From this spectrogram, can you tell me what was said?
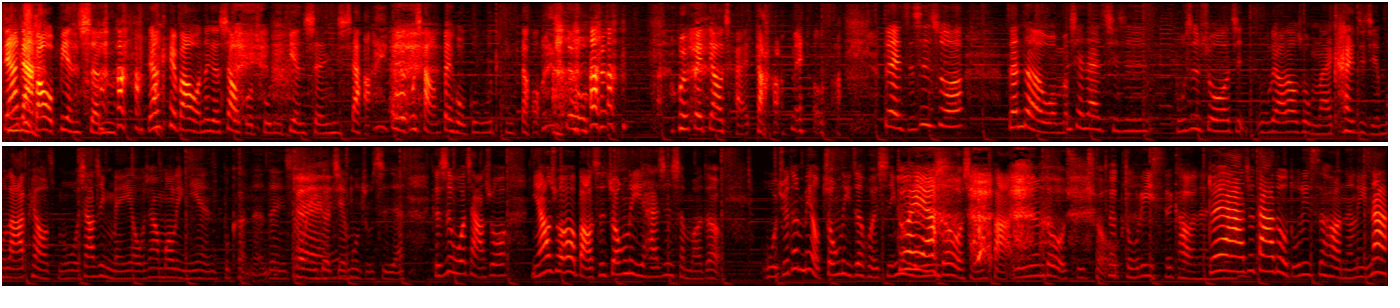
等下可以把我变身，等下可以把我那个效果处理变身一下，因为我不想被我姑姑听到，对，我会被吊起来打。没有啦，对，只是说。真的，我们现在其实不是说无聊到说我们来开一集节目拉票什么，我相信没有。我像 Molly，你也不可能，等你身为一个节目主持人。可是我讲说，你要说哦，保持中立还是什么的，我觉得没有中立这回事，因为人人都有想法，人人都有需求，就独立思考能力。对啊，就大家都有独立思考能力。那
